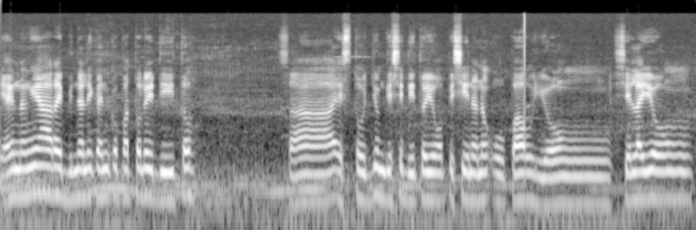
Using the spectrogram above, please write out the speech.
Kaya ang nangyari, binalikan ko patuloy dito sa studium. Kasi dito yung opisina ng upaw. Yung, sila yung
